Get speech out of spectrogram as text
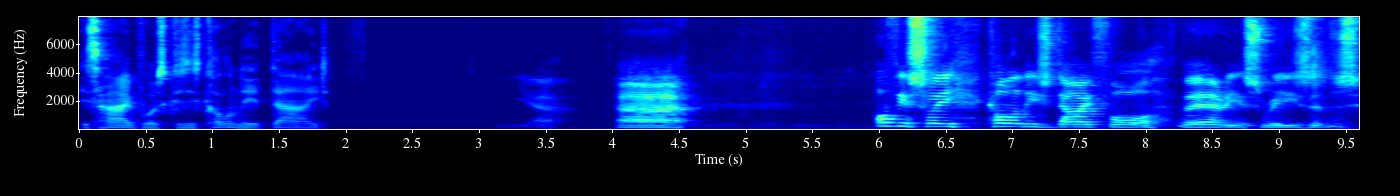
his hive was because his colony had died. Yeah. Uh, obviously, colonies die for various reasons.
